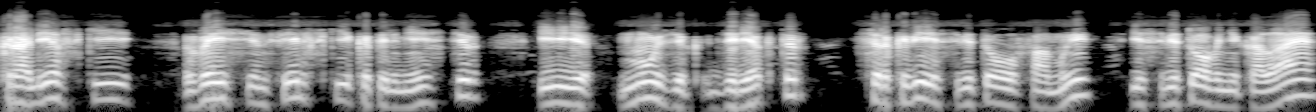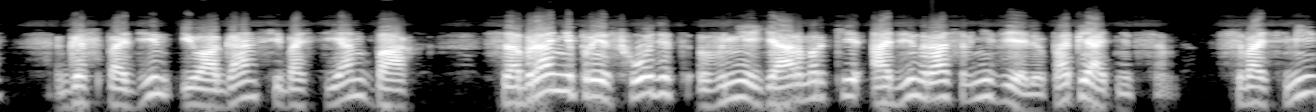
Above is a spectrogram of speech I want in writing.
королевский Вейсенфельский капельмейстер и музик-директор церквей святого Фомы и святого Николая господин Иоганн Себастьян Бах. Собрание происходит вне ярмарки один раз в неделю, по пятницам, с 8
